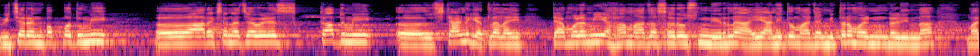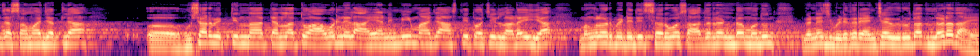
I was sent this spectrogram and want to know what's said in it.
विचारेन पप्पा तुम्ही आरक्षणाच्या वेळेस का तुम्ही स्टँड घेतला नाही? त्यामुळे मी हा माझा सर्वस्वी निर्णय आहे आणि तो माझ्या मित्रमंडळींना माझ्या समाजातल्या हुशार व्यक्तींना त्यांना तो आवडलेला आहे आणि मी माझ्या अस्तित्वाची लढाई या मंगळवार पेठेतील सर्वसाधारण डमधून गणेश बिडकर यांच्या विरोधात लढत आहे.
